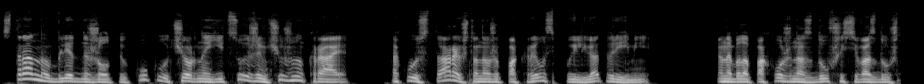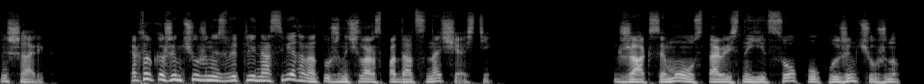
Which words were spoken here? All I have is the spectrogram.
Странную бледно-желтую куклу, черное яйцо и жемчужину края, такую старую, что она уже покрылась пылью от времени. Она была похожа на сдувшийся воздушный шарик. Как только жемчужину извлекли на свет, она тут же начала распадаться на части. Джакс и Мо уставились на яйцо, куклу и жемчужину.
